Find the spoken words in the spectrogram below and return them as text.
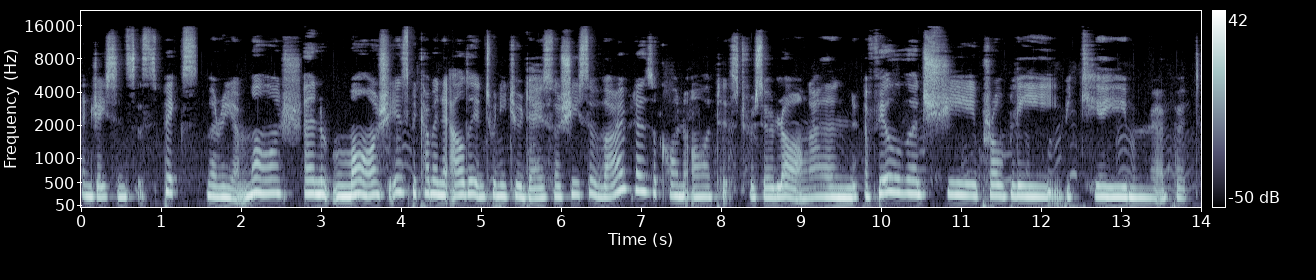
and Jason suspects Maria Marsh, and Marsh is becoming an elder in 22 days, so she survived as a con artist for so long, and I feel that she probably became a bit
